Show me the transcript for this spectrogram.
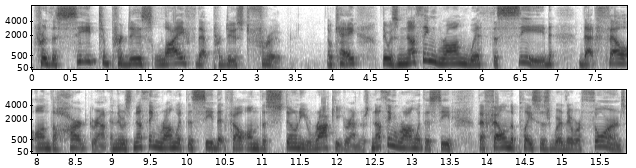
for the seed to produce life that produced fruit. Okay? There was nothing wrong with the seed that fell on the hard ground, and there was nothing wrong with the seed that fell on the stony, rocky ground. There's nothing wrong with the seed that fell in the places where there were thorns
